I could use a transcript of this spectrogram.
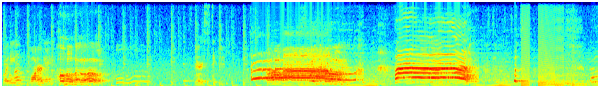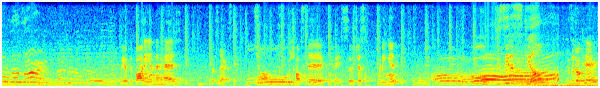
Do I need water? Ho ho ho ho. It's very sticky. We have the body and the head. What's next? Oh, chopstick. Okay, so just putting in. Oh, oh. Do you see the skill? Is it okay?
